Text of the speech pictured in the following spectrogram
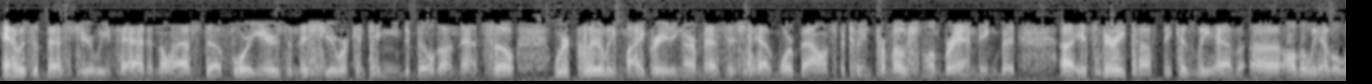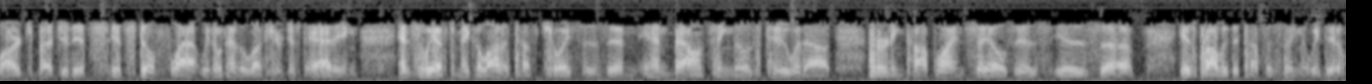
and it was the best year we've had in the last uh, four years. And this year we're continuing to build on that. So we're clearly migrating our message to have more balance between promotional and branding. But uh, it's very tough because we have, uh, although we have a large budget, it's it's still flat. We don't have the luxury of just adding, and so we have to make a lot of tough choices. And and balancing those two without hurting top line sales is is uh, is probably the toughest thing that we do.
